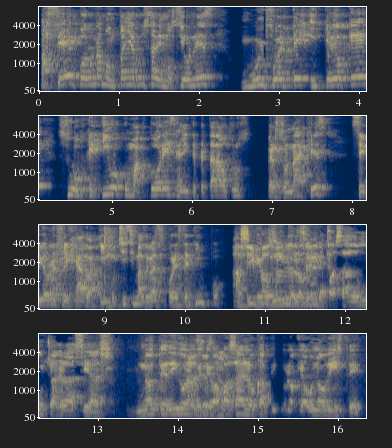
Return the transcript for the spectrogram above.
pasé por una montaña rusa de emociones muy fuerte y creo que su objetivo como actores al interpretar a otros personajes se vio reflejado aquí. Muchísimas gracias por este tiempo. Así Qué bonito lo que te ha pasado, muchas gracias. No te digo lo que te va a pasar en los capítulos que aún no viste.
